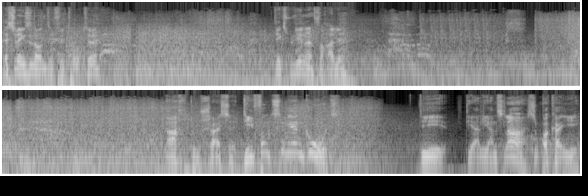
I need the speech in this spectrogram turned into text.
Deswegen sind noch so viele Tote. Die explodieren einfach alle. Ach du Scheiße. Die funktionieren gut. Die, die Allianzler. Super KI.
